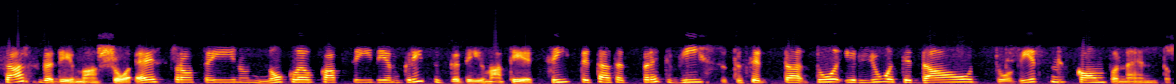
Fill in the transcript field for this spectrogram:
SARS gadījumā šo S proteīnu, nukleokapsīdiem, gripas gadījumā tie citi. Tātad pret visu tas ir, tā, to ir ļoti daudz, to virsmas komponentu.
